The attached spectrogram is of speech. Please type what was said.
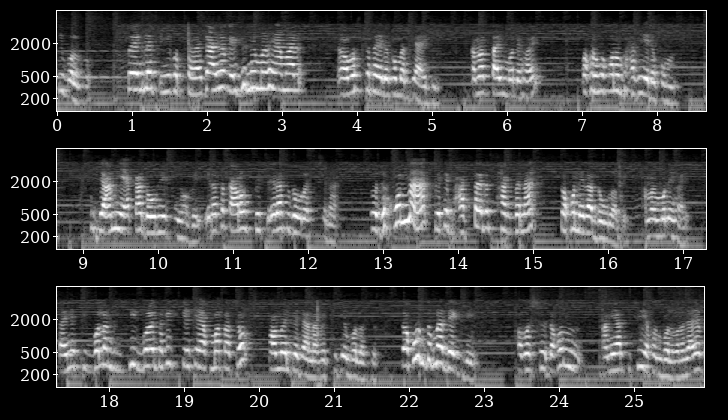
কি বলব? তো এগুলো ইয়ে করতে হয়? যাই হোক, এই জন্যই মনে হয় আমার অবস্থাটা এরকম আর কি আইডি। আমার তাই মনে হয়। কখনো কখনো ভাবি এরকম যে, আমি একা দৌড়িয়ে কি হবে? এরা তো কারও এরা তো দৌড়াচ্ছে না। তো যখন না পেটে ভাতটা এদের থাকবে না তখন এরা দৌড়াবে, আমার মনে হয়। তাই না? ঠিক বললাম? যদি ঠিক বলে থাকি, কে কে একমত আছো কমেন্টে জানাবে, ঠিকই বলেছ। তখন তোমরা দেখবে। অবশ্যই তখন আমি আর কিছুই এখন বলব না। যাই হোক,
